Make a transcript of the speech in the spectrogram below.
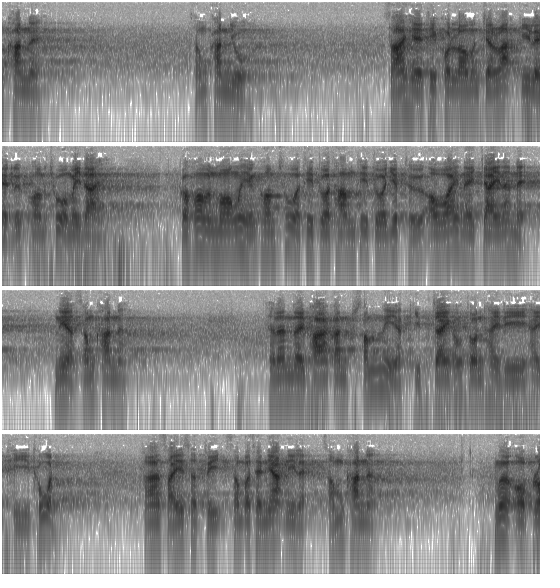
ำคัญเลยสำคัญอยู่ สาเหตุที่คนเรามันจะละกิเลสหรือความชั่วไม่ได้ ก็เพราะมันมองไม่เห็นความชั่วที่ตัวทำที่ตัวยึดถือเอาไว้ในใจนั่นแหละเนี่ยสำคัญนะะนั้นได้พากันสำเนียกกิจใจของตนให้ดีให้ทีท่วน อาศัยสติสัมปชัญญะนี่แหละสำคัญนะเมื่ออบร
